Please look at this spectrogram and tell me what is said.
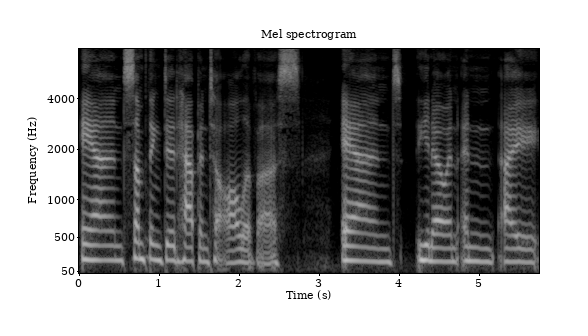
and something did happen to all of us and you know and and i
